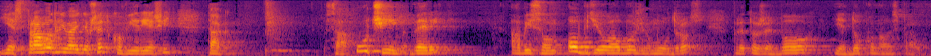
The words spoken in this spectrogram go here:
je spravodlivé, ide všetko vyriešiť, tak sa učím veriť, aby som obdivoval Božiu múdrosť, pretože Boh je dokonale spravodlivý.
